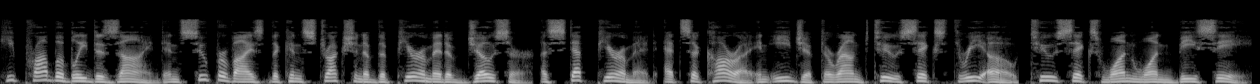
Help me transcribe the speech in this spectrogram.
he probably designed and supervised the construction of the Pyramid of Djoser a step pyramid at Saqqara in Egypt around 2630–2611 BC.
